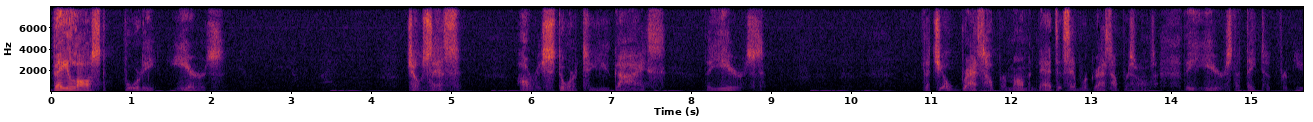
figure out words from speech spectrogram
They lost 40 years. Joe says, I'll restore to you guys the years that you old grasshopper mom and dads that said we're grasshoppers, the years that they took from you.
